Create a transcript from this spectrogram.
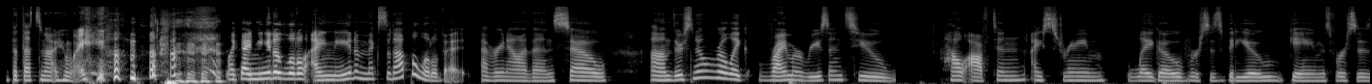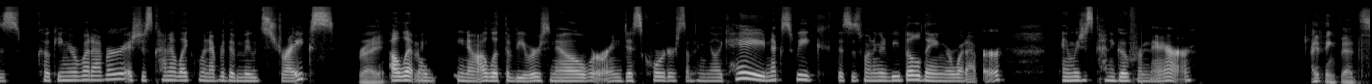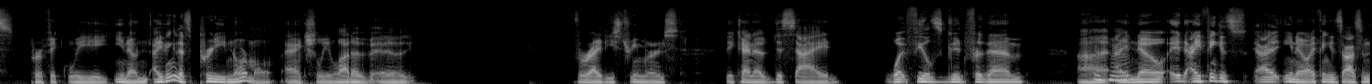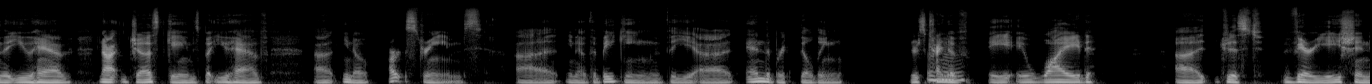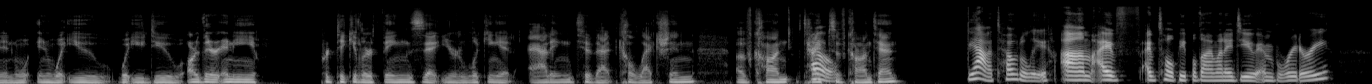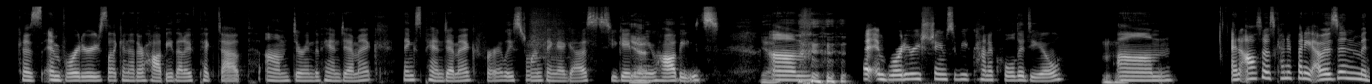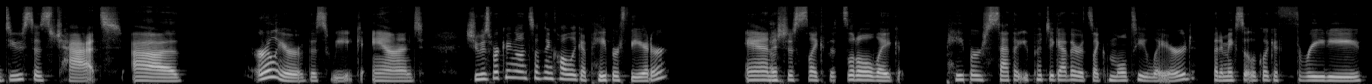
but that's not who I am. like I need a little I need to mix it up a little bit every now and then. So um there's no real like rhyme or reason to how often I stream Lego versus video games versus cooking or whatever. It's just kind of like whenever the mood strikes, right. I'll let my, you know, I'll let the viewers know or in Discord or something be like, "Hey, next week this is what I'm going to be building or whatever." And we just kind of go from there. I think that's perfectly, you know, I think that's pretty normal actually. A lot of uh, variety streamers, they kind of decide what feels good for them. Uh, I Mhm. know, and I think it's, uh, you know, I think it's awesome that you have not just games, but you have, uh, you know, art streams, uh, you know, the baking, the uh, and the brick building. There's kind Mhm. of a a wide, uh, just variation in in what you what you do. Are there any particular things that you're looking at adding to that collection of con types Oh. of content? Yeah, totally. Um, I've I've told people that I want to do embroidery because embroidery is like another hobby that I've picked up um, during the pandemic. Thanks, pandemic, for at least one thing. I guess you gave Yeah. me new hobbies. Yeah. Um, but embroidery streams would be kind of cool to do. Mhm. Um, and also, it's kind of funny. I was in Medusa's chat uh, earlier this week, and she was working on something called like a paper theater, and Oh. it's just like this little like paper set that you put together. It's like multi-layered, but it makes it look like a 3D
